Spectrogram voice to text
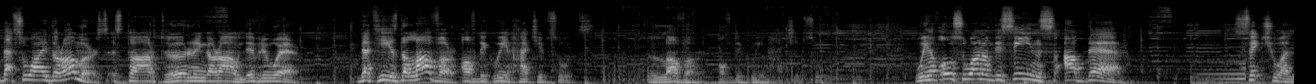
That's why the rumors start turning around everywhere. That he is the lover of the Queen Hatshepsut. Lover of the Queen Hatshepsut. We have also one of the scenes up there. Sexual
